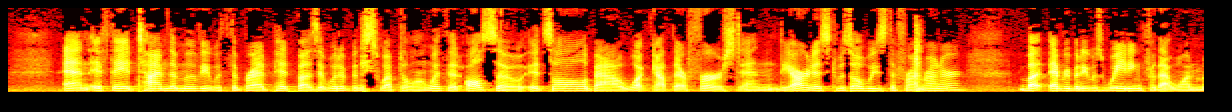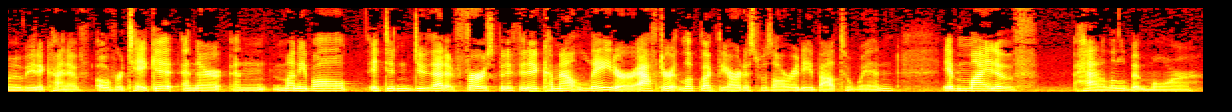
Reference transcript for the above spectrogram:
And if they had timed the movie with the Brad Pitt buzz, it would have been swept along with it. Also, it's all about what got there first. And the artist was always the front runner, but everybody was waiting for that one movie to kind of overtake it. And there and Moneyball, it didn't do that at first. But if it had come out later, after it looked like the artist was already about to win, it might have had a little bit more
